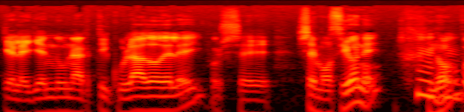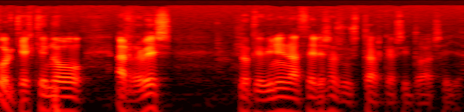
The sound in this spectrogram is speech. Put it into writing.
que leyendo un articulado de ley pues se, se emocione, ¿no? Porque es que no, al revés, lo que vienen a hacer es asustar casi todas ellas.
